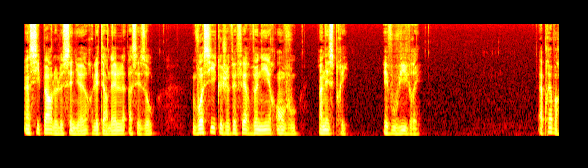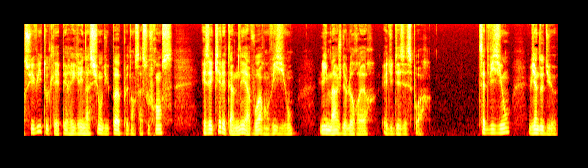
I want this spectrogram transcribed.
Ainsi parle le Seigneur, l'Éternel, à ses eaux. Voici que je vais faire venir en vous un esprit, et vous vivrez. Après avoir suivi toutes les pérégrinations du peuple dans sa souffrance, Ézéchiel est amené à voir en vision l'image de l'horreur et du désespoir. Cette vision vient de Dieu,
